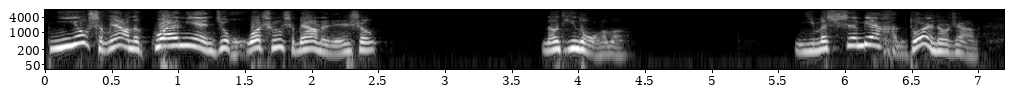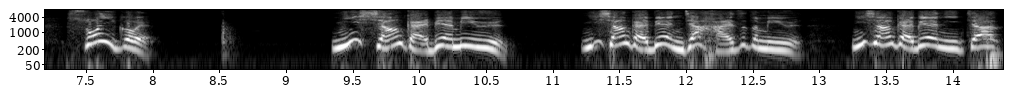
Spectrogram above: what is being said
你有什么样的观念，就活成什么样的人生，能听懂了吗？你们身边很多人都是这样的。所以各位，你想改变命运，你想改变你家孩子的命运，你想改变你家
